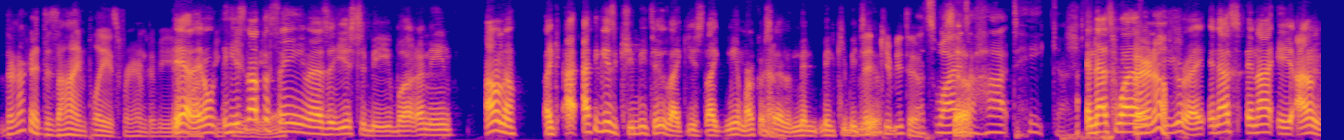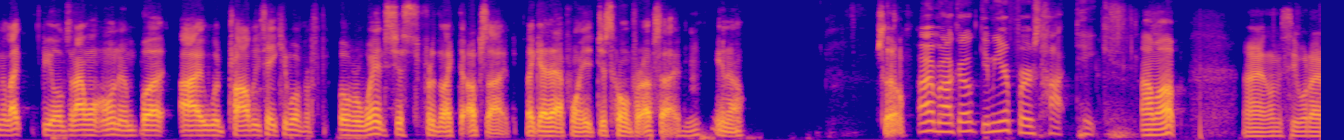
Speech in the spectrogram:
they're not gonna design plays for him to be. Yeah, they don't. He's not the like- same as it used to be. But I mean, I don't know. Like I, I think he's a QB too. Like he's like me and Marco Yeah. said, mid mid QB too. Mid QB two. That's why So- it's a hot take, guys. And that's why Fair enough. you're right. And that's and I I don't even like Fields and I won't own him, but I would probably take him over over Wentz just for like the upside. Like at that point, just going for upside, Mhm. you know. So All right, Marco, give me your first hot take. I'm up. All right, let me see what I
